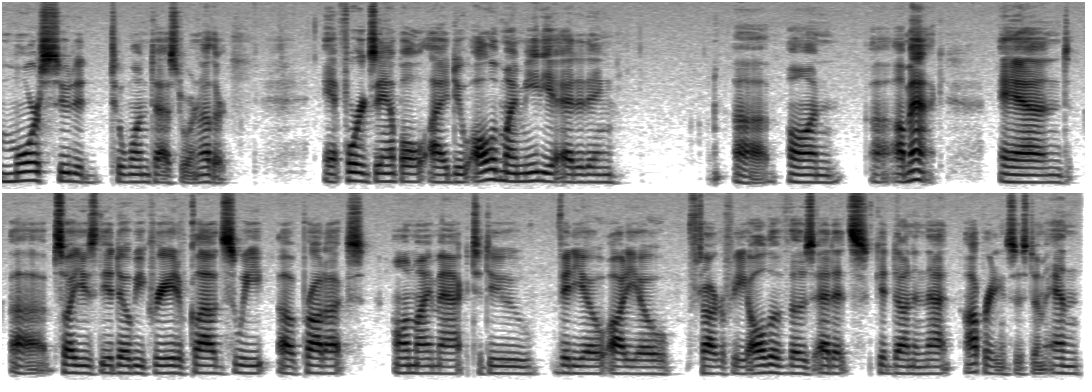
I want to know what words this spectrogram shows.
more suited to one task or another. And for example, I do all of my media editing uh, on uh, a Mac. And uh, so I use the Adobe Creative Cloud suite of products on my Mac to do video, audio, photography. All of those edits get done in that operating system. And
